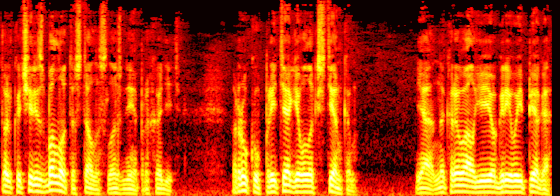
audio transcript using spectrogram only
Только через болото стало сложнее проходить. Руку притягивало к стенкам. Я накрывал ее гривой пега.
